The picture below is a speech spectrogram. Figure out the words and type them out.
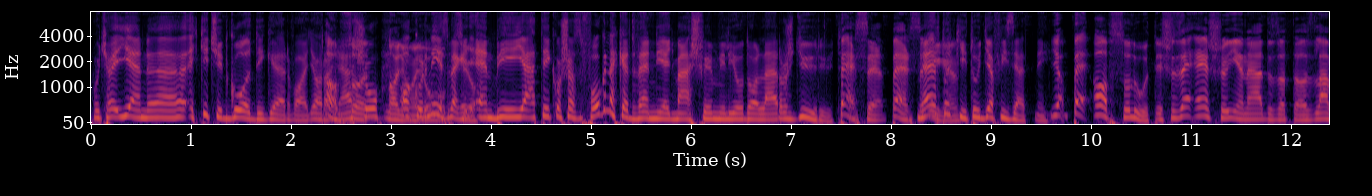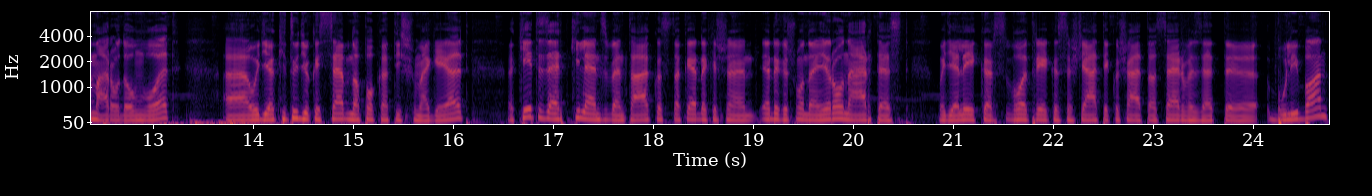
hogyha ilyen uh, egy kicsit goldigger vagy, aranyásó, akkor nézd meg, egy NBA játékos, az fog neked venni egy másfél millió dolláros gyűrűt. Persze, persze, Mert igen. hogy ki tudja fizetni. Ja, be, abszolút. És az első ilyen áldozata az Lamar Odom volt, uh, ugye, aki tudjuk, hogy szebb napokat is megélt. 2009-ben találkoztak, érdekesen, érdekes mondani, hogy Ron Artest, ugye Lakers volt Lakers játékos által szervezett uh, buliban,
